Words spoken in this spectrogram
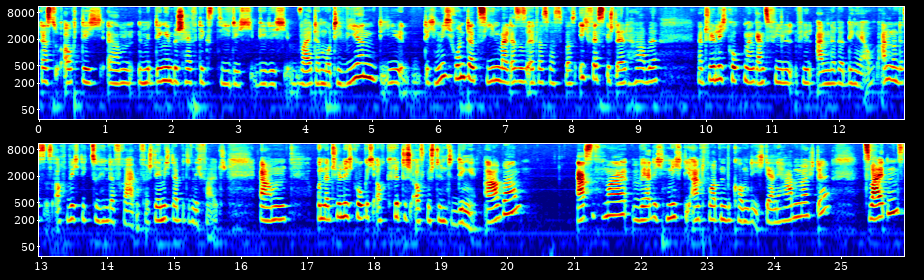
dass du auch dich ähm, mit Dingen beschäftigst, die dich, die dich weiter motivieren, die dich nicht runterziehen, weil das ist etwas, was, was ich festgestellt habe. Natürlich guckt man ganz viel, viel andere Dinge auch an und das ist auch wichtig zu hinterfragen. Verstehe mich da bitte nicht falsch. Ähm, und natürlich gucke ich auch kritisch auf bestimmte Dinge. Aber erstens mal werde ich nicht die Antworten bekommen, die ich gerne haben möchte. Zweitens,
